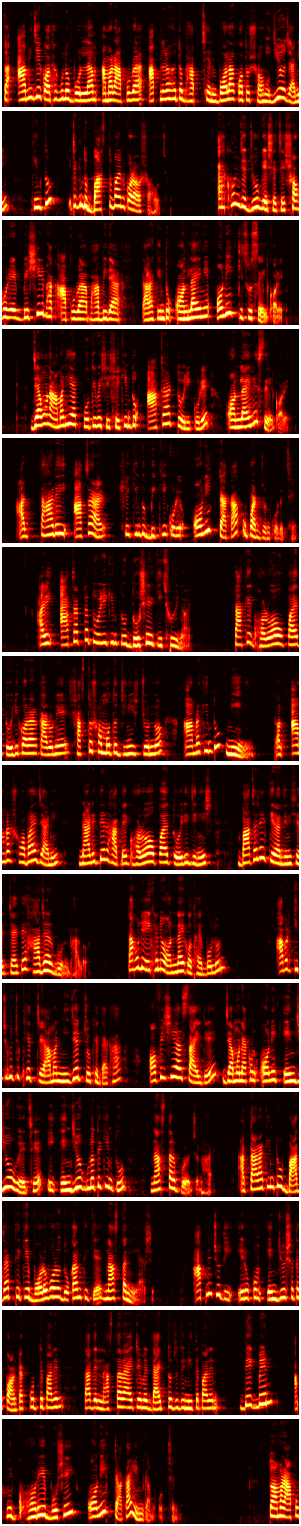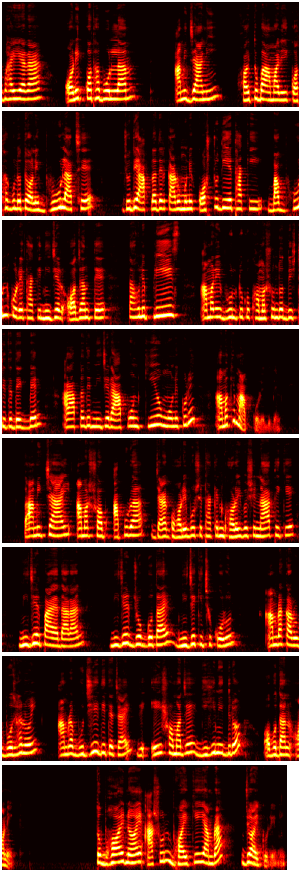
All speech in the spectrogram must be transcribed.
তো আমি যে কথাগুলো বললাম, আমার আপুরা, আপনারা হয়তো ভাবছেন, বলা কত সহজ। নিজেও জানি, কিন্তু এটা কিন্তু বাস্তবায়ন করাও সহজ। এখন যে যুগ এসেছে, শহরের বেশিরভাগ আপুরা, ভাবিরা, তারা কিন্তু অনলাইনে অনেক কিছু সেল করে। যেমন আমারই এক প্রতিবেশী, সে কিন্তু আচার তৈরি করে অনলাইনে সেল করে। আর তার এই আচার সে কিন্তু বিক্রি করে অনেক টাকা উপার্জন করেছে। আর এই আচারটা তৈরি কিন্তু দোষের কিছুই নয়। তাকে ঘরোয়া উপায়ে তৈরি করার কারণে স্বাস্থ্যসম্মত জিনিস জন্য আমরা কিন্তু নিয়ে নিই। কারণ আমরা সবাই জানি নারীদের হাতে ঘরোয়া উপায়ে তৈরি জিনিস, বাজারের কেনা জিনিসের চাইতে হাজার গুণ ভালো। তাহলে এখানে অন্যায় কথায় বলুন। আবার কিছু কিছু ক্ষেত্রে আমার নিজের চোখে দেখা অফিসিয়াল সাইডে যেমন এখন অনেক এনজিও হয়েছে, এই এনজিওগুলোতে কিন্তু নাস্তার প্রয়োজন হয়। আর তারা কিন্তু বাজার থেকে বড় বড় দোকান থেকে নাস্তা নিয়ে আসে। আপনি যদি এরকম এনজিওর সাথে কন্ট্যাক্ট করতে পারেন, তাদের নাস্তার আইটেমের দায়িত্ব যদি নিতে পারেন, দেখবেন আপনি ঘরে বসেই অনেক টাকা ইনকাম করছেন। তো আমার আপু ভাইয়ারা, অনেক কথা বললাম, আমি জানি হয়তোবা আমার এই কথাগুলোতে অনেক ভুল আছে। যদি আপনাদের কারও মনে কষ্ট দিয়ে থাকি বা ভুল করে থাকি নিজের অজান্তে, তাহলে প্লিজ আমার এই ভুলটুকু ক্ষমা সুন্দর দৃষ্টিতে দেখবেন আর আপনাদের নিজের আপন কেউ মনে করে আমাকে মাফ করে দিবেন। তা আমি চাই আমার সব আপুরা যারা ঘরে বসে থাকেন, ঘরেই বসে না থেকে নিজের পায়ে দাঁড়ান, নিজের যোগ্যতায় নিজে কিছু করুন। আমরা কারোর বোঝা নই, আমরা বুঝিয়ে দিতে চাই যে এই সমাজে গৃহিণীদেরও অবদান অনেক। তো ভয় নয়, আসুন ভয়কেই আমরা জয় করে নিই।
